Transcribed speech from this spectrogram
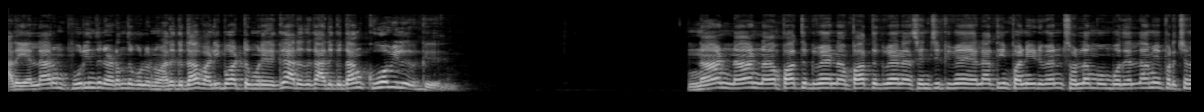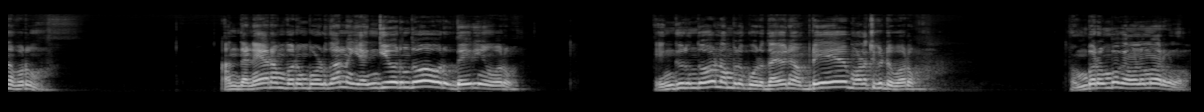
அதை எல்லாரும் புரிந்து நடந்து கொள்ளணும். அதுக்கு தான் வழிபாட்டு முறை இருக்குது அதுக்கு அதுக்கு தான் கோவில் இருக்குது நான் நான் நான் பார்த்துக்குவேன் நான் பார்த்துக்குவேன் நான் செஞ்சுக்குவேன் எல்லாத்தையும் பண்ணிடுவேன்னு சொல்ல போகும்போது எல்லாமே பிரச்சனை வரும். அந்த நேரம் வரும்பொழுது தான் எங்கேயோ இருந்தோ ஒரு தைரியம் வரும். எங்கிருந்தோ நம்மளுக்கு ஒரு தைரியம் அப்படியே முளைச்சிக்கிட்டு வரும். ரொம்ப ரொம்ப கவனமாக இருக்கணும்.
